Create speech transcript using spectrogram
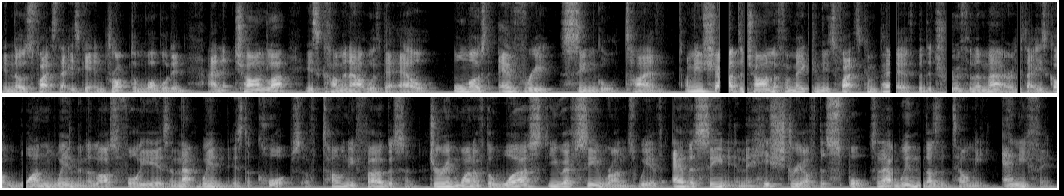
in those fights that he's getting dropped and wobbled in. And Chandler is coming out with the L almost every single time. I mean, shout out to Chandler for making these fights competitive, but the truth of the matter is that he's got one win in the last four years, and that win is the corpse of Tony Ferguson during one of the worst UFC runs we have ever seen in the history of the sport. So that win doesn't tell me anything.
